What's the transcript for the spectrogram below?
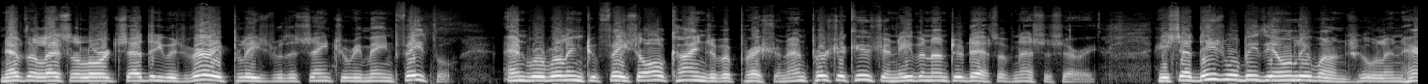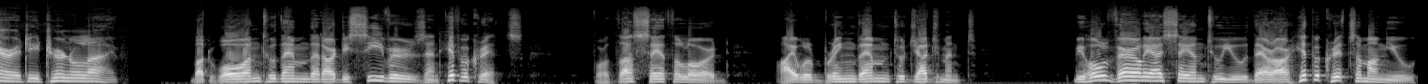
Nevertheless, the Lord said that He was very pleased with the saints who remained faithful and were willing to face all kinds of oppression and persecution, even unto death if necessary. He said, These will be the only ones who will inherit eternal life. But woe unto them that are deceivers and hypocrites! For thus saith the Lord, I will bring them to judgment. Behold, verily I say unto you, there are hypocrites among you,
